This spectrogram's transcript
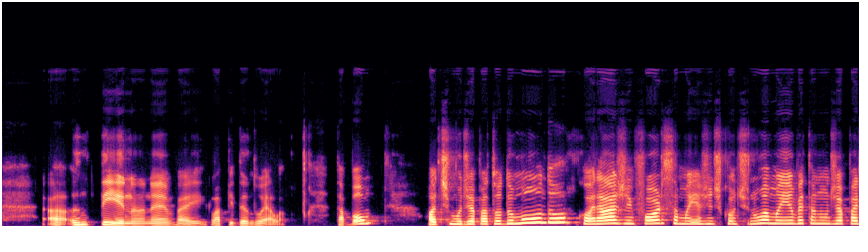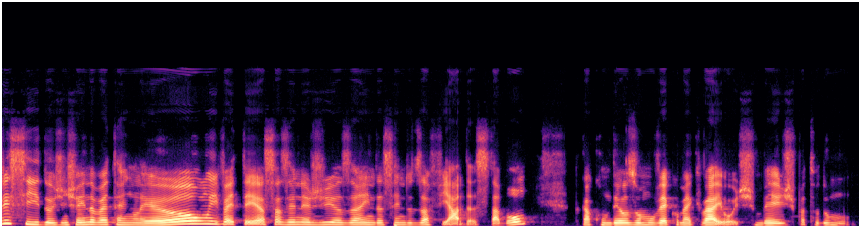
a antena, né, vai lapidando ela, tá bom? Ótimo dia para todo mundo, coragem, força, amanhã a gente continua, amanhã vai estar num dia parecido, a gente ainda vai estar em leão e vai ter essas energias ainda sendo desafiadas, tá bom? Fica com Deus, vamos ver como é que vai hoje. Um beijo para todo mundo.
